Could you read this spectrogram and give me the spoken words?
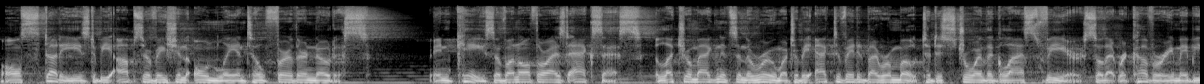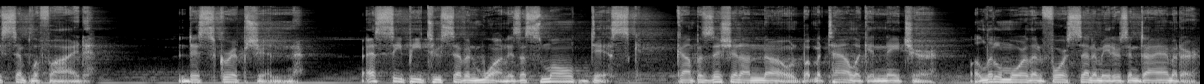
All study is to be observation only until further notice. In case of unauthorized access, electromagnets in the room are to be activated by remote to destroy the glass sphere so that recovery may be simplified. Description SCP-271 is a small disk, composition unknown but metallic in nature. a little more than 4 centimeters in diameter,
